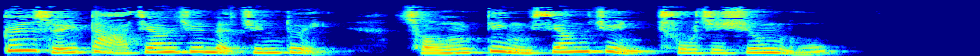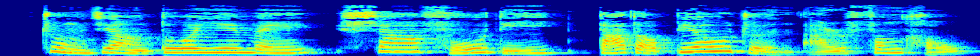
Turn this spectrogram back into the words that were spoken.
跟随大将军的军队从定襄郡出击匈奴，众将多因为杀伏敌达到标准而封侯，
